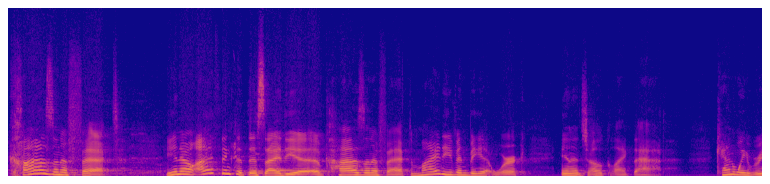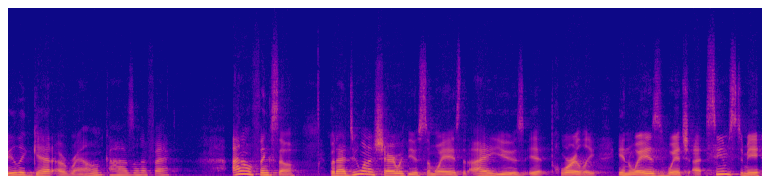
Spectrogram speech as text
cause and effect. You know, I think that this idea of cause and effect might even be at work in a joke like that. Can we really get around cause and effect? I don't think so. But I do want to share with you some ways that I use it poorly, in ways which it uh, seems to me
